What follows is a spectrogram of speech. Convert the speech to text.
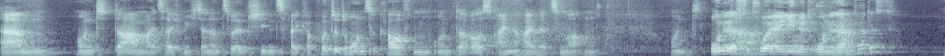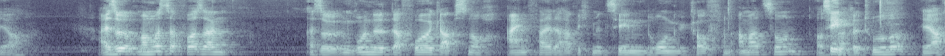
Ähm, und damals habe ich mich dann dazu entschieden, zwei kaputte Drohnen zu kaufen und daraus eine heile zu machen. Und Ohne dass da- du vorher jene Drohne in der Hand hattest? Ja. Also man muss davor sagen, also im Grunde davor gab es noch einen Fall, da habe ich mir zehn Drohnen gekauft von Amazon aus Zehn? einer Retoure. Ja.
